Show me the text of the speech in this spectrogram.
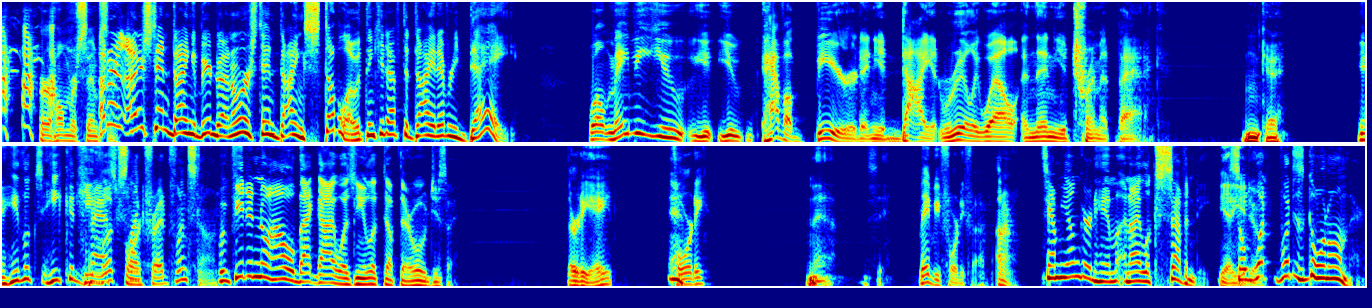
or Homer I, Simpson. don't, I understand dyeing a beard, but I don't understand dyeing stubble. I would think you'd have to dye it every day. Well, maybe you, you you have a beard and you dye it really well, and then you trim it back. Okay. Yeah, he looks. He could. He looks like Fred Flintstone. If you didn't know how old that guy was, and you looked up there, what would you say? 38, 40, Nah. Let's see. maybe 45. I don't know. See, I'm younger than him, and I look 70. Yeah, So you do. what? What is going on there?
